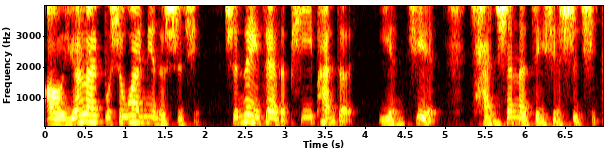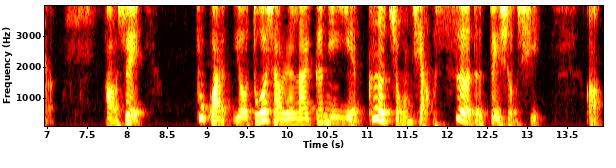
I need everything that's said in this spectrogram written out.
哦，原来不是外面的事情，是内在的批判的眼界产生了这些事情的。好，所以不管有多少人来跟你演各种角色的对手戏，啊。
